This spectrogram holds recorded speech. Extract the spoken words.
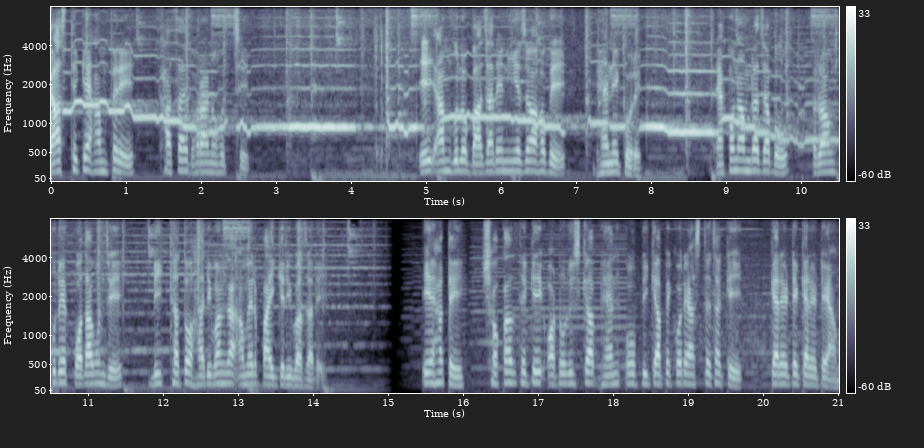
গাছ থেকে আম পেড়ে খাঁচায় ভরানো হচ্ছে। এই আমগুলো বাজারে নিয়ে যাওয়া হবে ভ্যানে করে। এখন আমরা যাব রংপুরের পদাগঞ্জে বিখ্যাত হাড়িভাঙ্গা আমের পাইকারি বাজারে। এ হাটে সকাল থেকেই অটোরিক্সা ভ্যান ও পিক আপে করে আসতে থাকে ক্যারেটে ক্যারেটে আম।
